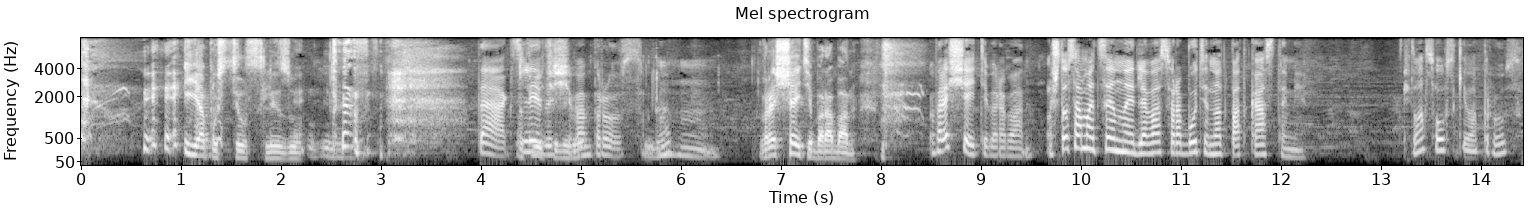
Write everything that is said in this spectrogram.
И я пустил слезу. Так, следующий вопрос. Вращайте барабан. Вращайте барабан. Что самое ценное для вас в работе над подкастами? Философский вопрос.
